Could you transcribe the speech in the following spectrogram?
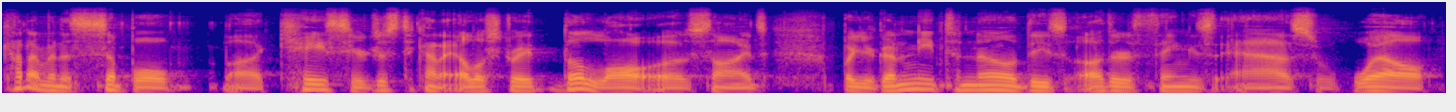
kind of in a simple uh, case here just to kind of illustrate the law of sines. But you're going to need to know these other things as well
